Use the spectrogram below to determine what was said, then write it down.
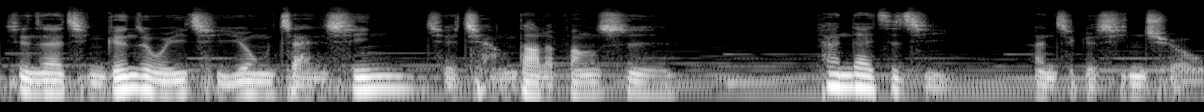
现在，请跟着我一起用崭新且强大的方式看待自己和这个星球。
